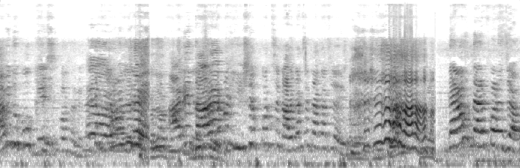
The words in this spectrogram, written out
আমি দুপক্ষে। আরে দাঁড়া এখন হিসেব করছে কার কাছে টাকা চাইবে? দাও তারপরে যাও।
